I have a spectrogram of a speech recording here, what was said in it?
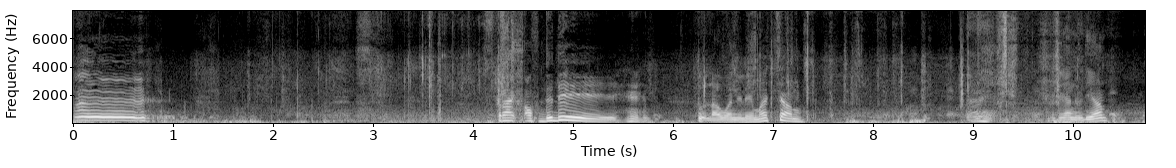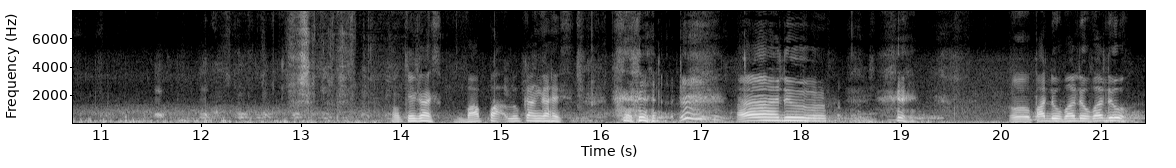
Weh. Strike of the day. Untuk lawan dia lain macam. Diam duduk diam. Okay guys. Bapak belukang guys. Aduh. Oh padu padu padu.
